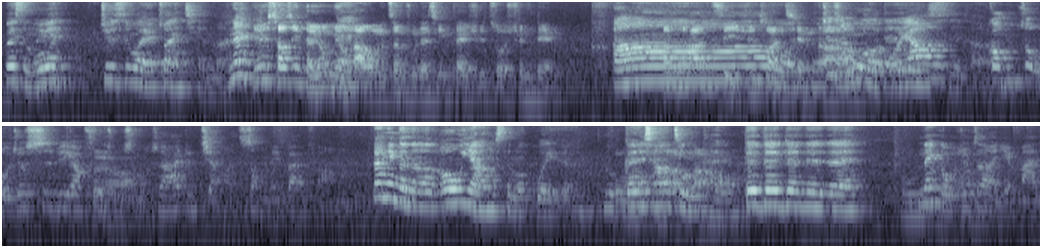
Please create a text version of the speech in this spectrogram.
为什么？因为就是为了赚钱嘛。那因为萧敬腾又没有拿我们政府的经费去做训练，哦，他说他自己去赚钱的。就是我我要工作，我就势必要付出什么，所以他就讲了这种没办法。那那个呢？欧阳什么鬼的？跟萧敬腾？对对对对对，那个我就真的也蛮。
